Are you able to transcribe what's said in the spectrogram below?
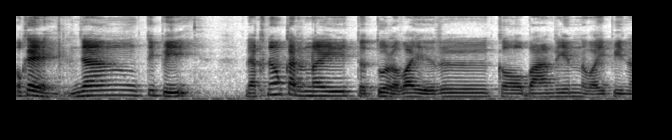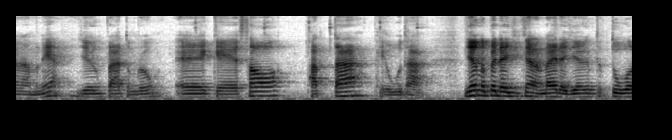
អូខេអញ្ចឹងទី2ដែលក្នុងករណីទទួលអ្វីឬក៏បានរៀនអ្វីពីនរណាម្នាក់យើងប្រើទម្រង់អេកេសផាតាភេវតាអញ្ចឹងនៅពេលដែលករណីដែលយើងទទួល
